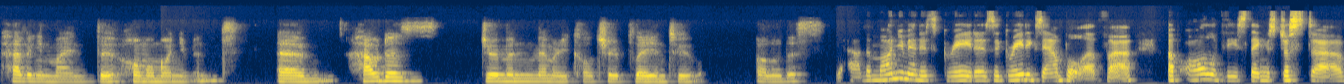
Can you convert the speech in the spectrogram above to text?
having in mind the Homo monument, um, how does German memory culture play into all of this? Yeah, the monument is great. It's a great example of uh, of all of these things. Just uh,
